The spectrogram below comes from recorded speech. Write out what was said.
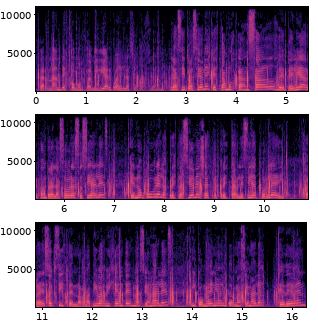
Fernández, como familiar, ¿cuál es la situación? La situación es que estamos cansados de pelear contra las obras sociales que no cubren las prestaciones ya preestablecidas por ley. Para eso existen normativas vigentes nacionales y convenios internacionales que deben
